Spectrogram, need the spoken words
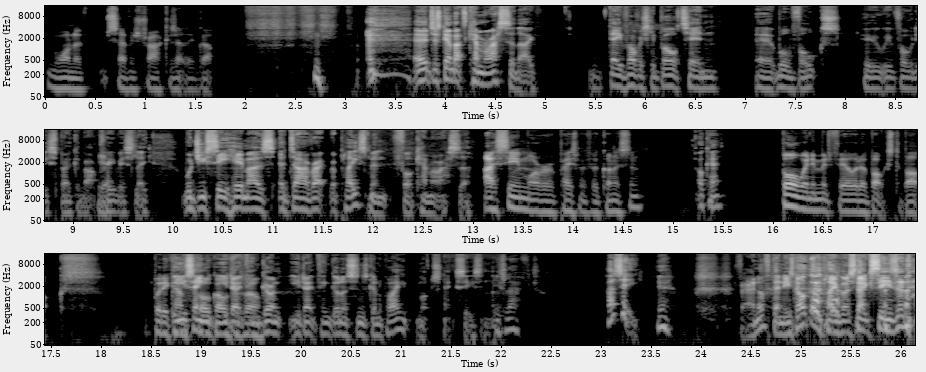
one of seven strikers that they've got. Uh, just going back to Camarasa, though, they've obviously brought in uh, Will Vaulks, who we've already spoke about Yeah. previously. Would you see him as a direct replacement for Camarasa? I see him more of a replacement for Gunnarsson. Okay. ball winning midfielder, box to box. But he can score saying you don't as well. think Gun- you don't think Gunnarsson's going to play much next season? Then? He's left. Has he? Yeah. Fair enough. Then he's not going to play much next season.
